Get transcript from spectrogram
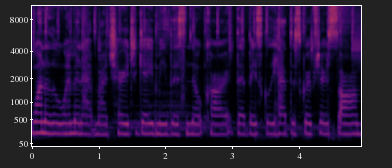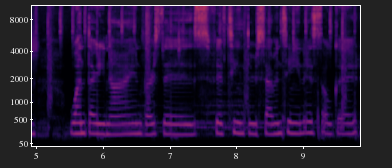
one of the women at my church gave me this note card that basically had the scripture Psalm 139 verses 15 through 17 is so good.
